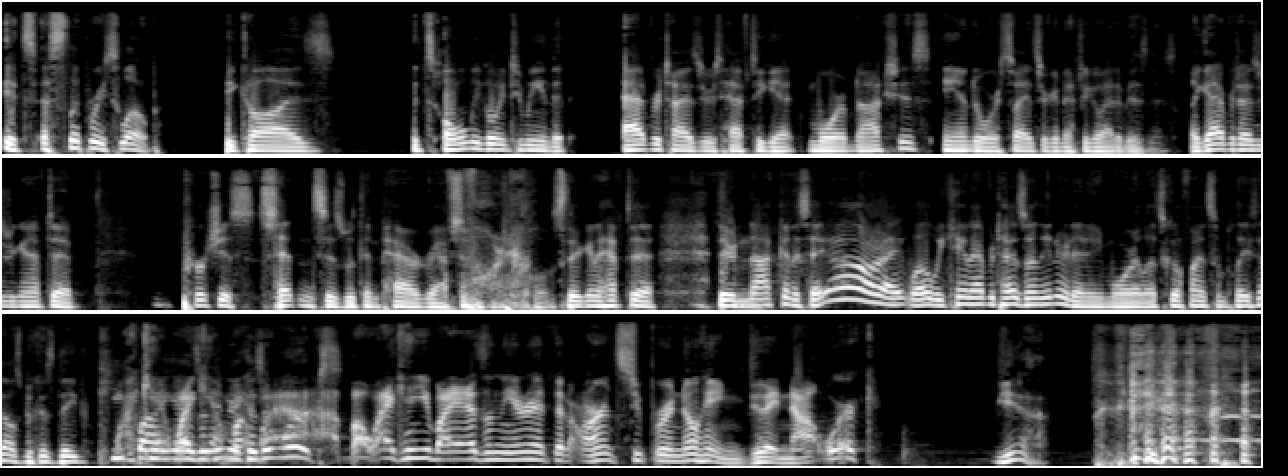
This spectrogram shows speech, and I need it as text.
it's a slippery slope because it's only going to mean that advertisers have to get more obnoxious and or sites are going to have to go out of business. Like advertisers are going to have to purchase sentences within paragraphs of articles. They're going to have to they're hmm. not going to say, oh, "All right, well, we can't advertise on the internet anymore. Let's go find someplace else" because they keep buying ads on the internet because it works. But why can't you buy ads on the internet that aren't super annoying? Do they not work? Yeah.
